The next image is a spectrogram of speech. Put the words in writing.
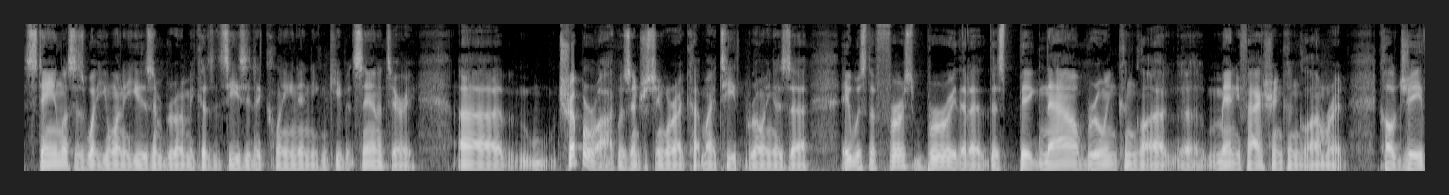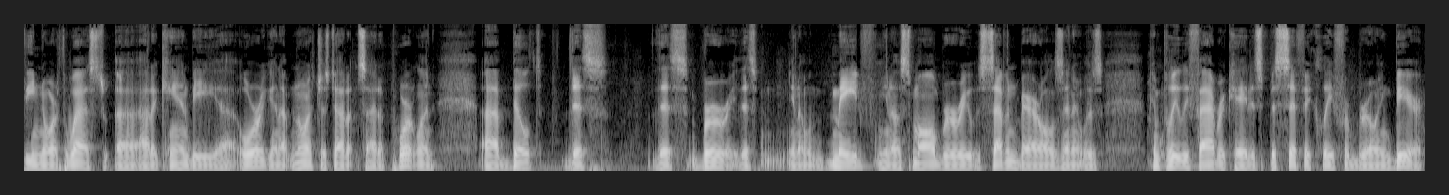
stainless is what you want to use in brewing because it's easy to clean and you can keep it sanitary. Uh, Triple Rock was interesting, where I cut my teeth brewing. Is uh, it was the first brewery that uh, this big now brewing congl- manufacturing conglomerate called JV Northwest uh, out of Canby, uh, Oregon, up north, just outside of Portland, uh, built this this brewery, this you know made you know small brewery. It was seven barrels, and it was completely fabricated specifically for brewing beer.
